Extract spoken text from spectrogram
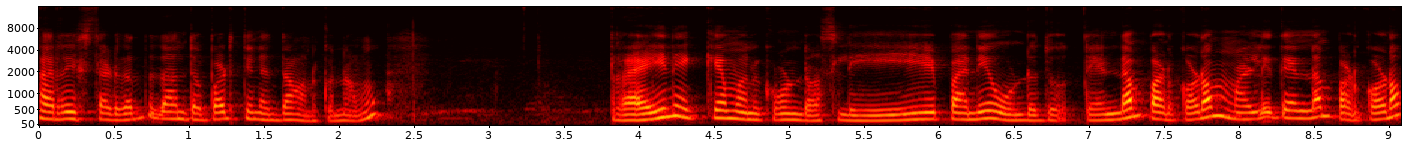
కర్రీ ఇస్తాడు కదా దాంతోపాటు తినేద్దాం అనుకున్నాము. ట్రైన్ ఎక్కామనుకోండి అసలు ఏ పని ఉండదు. తినడం పడుకోవడం మళ్ళీ తినడం పడుకోవడం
